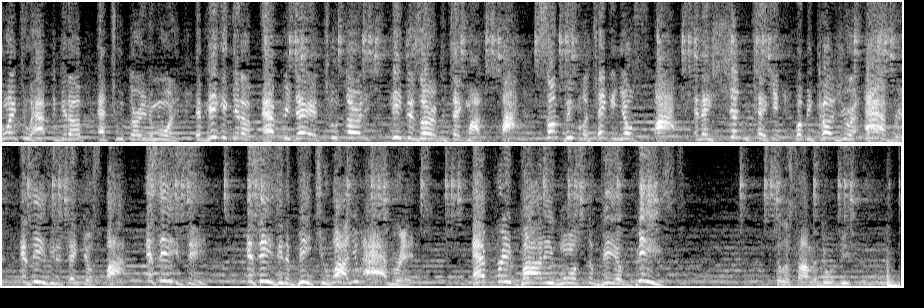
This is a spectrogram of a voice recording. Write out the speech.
going to have to get up at 2.30 in the morning. If he can get up every day at 2.30, he deserves to take my spot. Some people are taking your spot and they shouldn't take it, but because you're average, it's easy to take your spot. It's easy. It's easy to beat you. Why? You average. Everybody wants to be a beast until it's time to do a beast business.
